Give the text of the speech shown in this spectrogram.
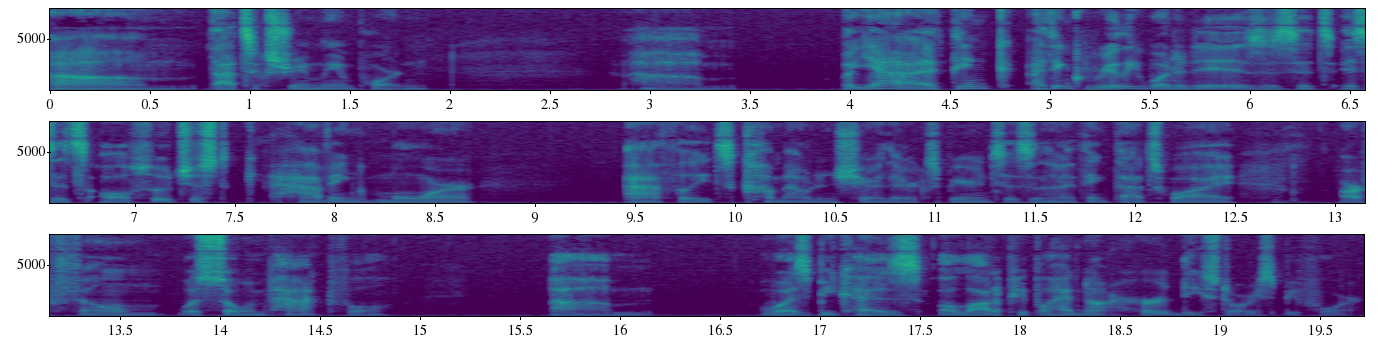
Um, that's extremely important. Um, but yeah, I think I think really what it is is it's is it's also just having more athletes come out and share their experiences, and I think that's why our film was so impactful. Um, was because a lot of people had not heard these stories before.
